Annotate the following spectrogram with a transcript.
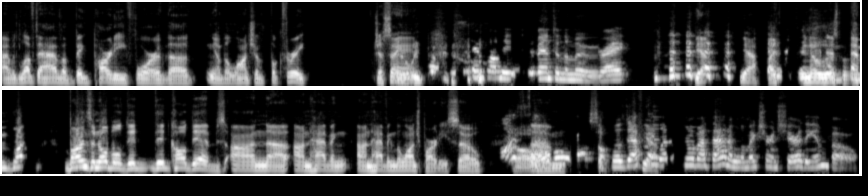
I would love to have a big party for the you know the launch of book three. Just There we saying. Depends on the event and the mood, right? Yeah, yeah. I I know this And, and Bar- Barnes and Noble did did call dibs on uh, on having on having the launch party. So Oh, Um, awesome. Well, definitely Yeah. let us know about that, and we'll make sure and share the info.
